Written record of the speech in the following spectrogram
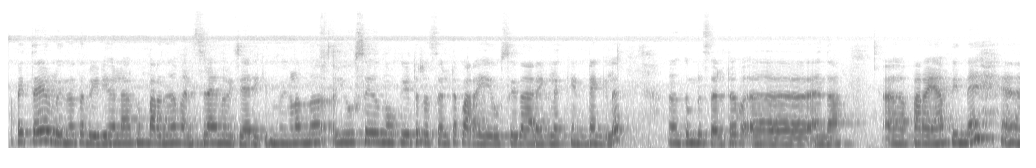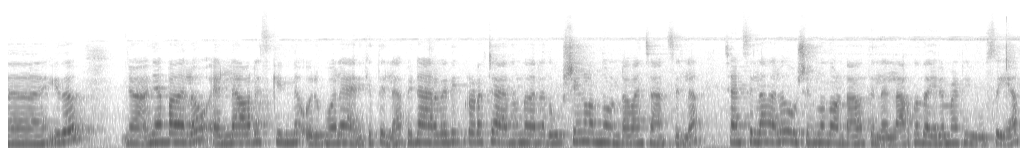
അപ്പോൾ ഇത്രയേ ഉള്ളൂ ഇന്നത്തെ വീഡിയോ എല്ലാവർക്കും പറഞ്ഞത് മനസ്സിലായെന്ന് വിചാരിക്കുന്നു. നിങ്ങളൊന്ന് യൂസ് ചെയ്ത് നോക്കിയിട്ട് റിസൾട്ട് പറയുക യൂസ് ചെയ്ത് ആരെങ്കിലുമൊക്കെ ഉണ്ടെങ്കിൽ നിങ്ങൾക്കും റിസൾട്ട് എന്താ പറയാം. പിന്നെ ഇത് ഞാൻ പറഞ്ഞല്ലോ എല്ലാവരുടെയും സ്കിന്ന് ഒരുപോലെ ആയിരിക്കത്തില്ല. പിന്നെ ആയുർവേദിക് പ്രൊഡക്റ്റ് ആയതുകൊണ്ട് തന്നെ ദൂഷ്യങ്ങളൊന്നും ഉണ്ടാവാൻ ചാൻസ് ഇല്ല. ചാൻസ് ഇല്ല എന്നല്ല ദൂഷ്യങ്ങളൊന്നും ഉണ്ടാകത്തില്ല എല്ലാവർക്കും ധൈര്യമായിട്ട് യൂസ് ചെയ്യാം.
